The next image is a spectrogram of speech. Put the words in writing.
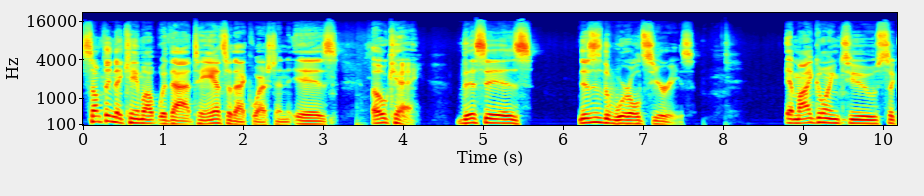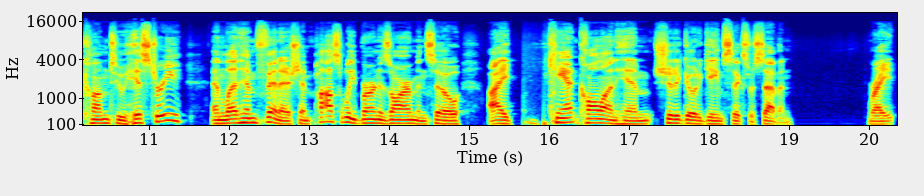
something that came up with that to answer that question is okay, this is this is the World Series. Am I going to succumb to history and let him finish and possibly burn his arm and so I can't call on him should it go to game 6 or 7? Right?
